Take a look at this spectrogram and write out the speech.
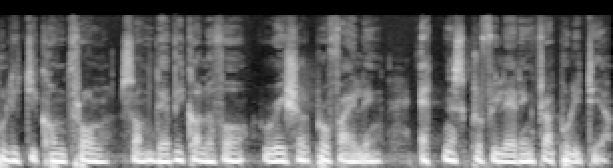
politikontroll, som det vi kaller for racial profiling. Etnisk profilering fra politiet.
